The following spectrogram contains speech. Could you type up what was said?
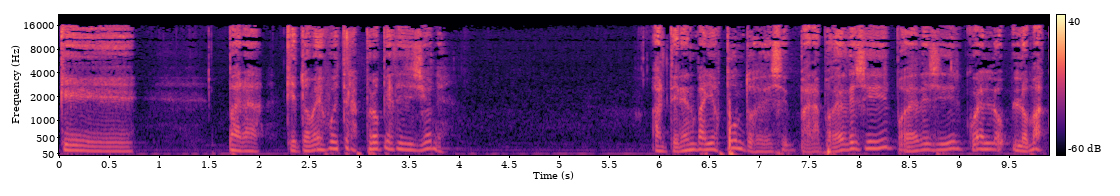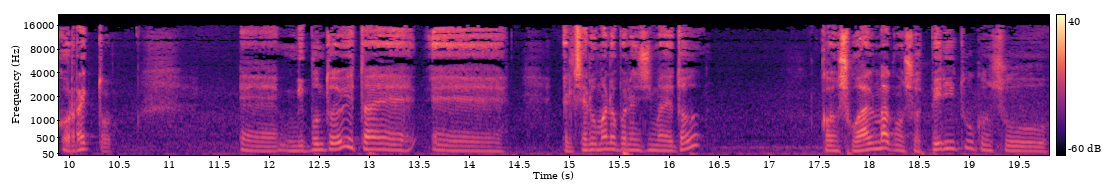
que para que toméis vuestras propias decisiones. Al tener varios puntos para poder decidir, poder decidir cuál es lo, más correcto. Eh, mi punto de vista es eh, el ser humano por encima de todo, con su alma, con su espíritu, con su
